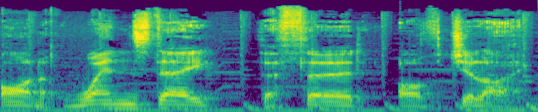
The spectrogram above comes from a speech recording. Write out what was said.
on Wednesday, the 3rd of July.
